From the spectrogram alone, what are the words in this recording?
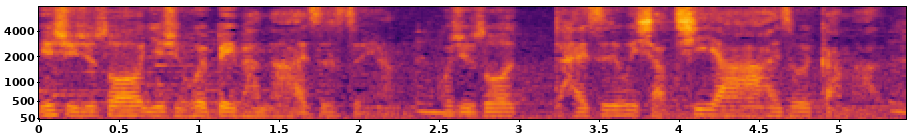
也许就说，也许会背叛他，还是怎样？嗯、或许说，还是会小气呀、啊，还是会干嘛的？嗯、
